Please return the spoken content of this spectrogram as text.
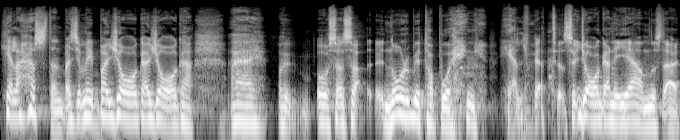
hela hösten. Bara, bara jaga, jaga. Äh, och sen så Norrby tar poäng, helvete, så jagar ni igen. Och så där.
